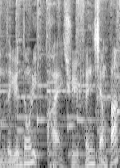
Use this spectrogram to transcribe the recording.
们的原动力，快去分享吧。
